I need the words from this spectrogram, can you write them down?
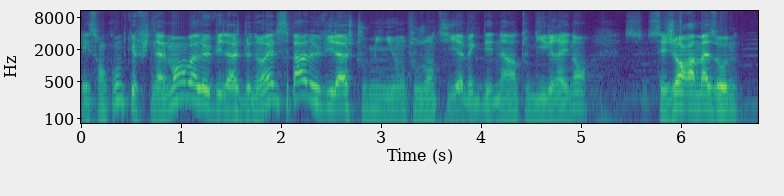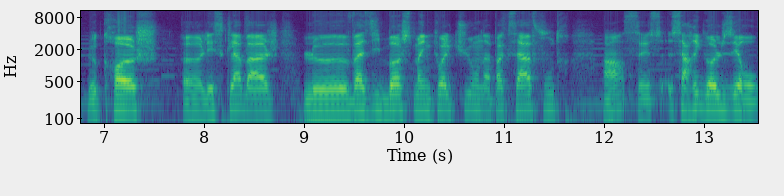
Et il se rend compte que finalement, bah, le village de Noël, c'est pas le village tout mignon, tout gentil, avec des nains tout guillerés, non. C'est genre Amazon le crush, l'esclavage, le vas-y boss, mine-toi le cul, on n'a pas que ça à foutre. Hein, ça rigole zéro,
